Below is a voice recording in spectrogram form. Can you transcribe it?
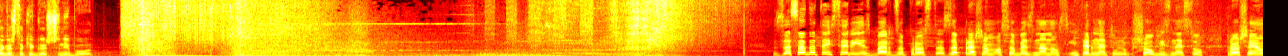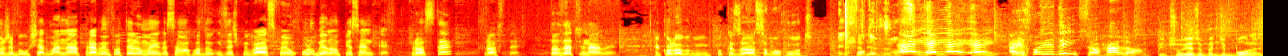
Czegoś takiego jeszcze nie było. Zasada tej serii jest bardzo prosta. Zapraszam osobę znaną z internetu lub show biznesu. Proszę ją, żeby usiadła na prawym fotelu mojego samochodu i zaśpiewała swoją ulubioną piosenkę. Proste? Proste. To zaczynamy. Jak Ola mi pokazała samochód, Ej, ej, ej, ej! Ale pojedynczo, halo! I czuję, że będzie boleć.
